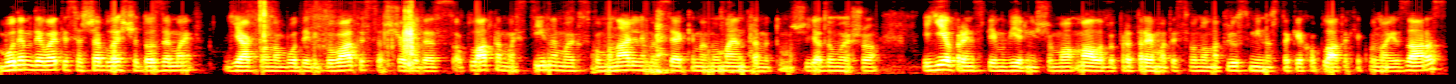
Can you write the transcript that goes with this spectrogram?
Будемо дивитися ще ближче до зими, як воно буде відбуватися, що буде з оплатами, з цінами, з комунальними всякими моментами, тому що я думаю, що є, в принципі, ймовірність, що мало би притриматись воно на плюс-мінус таких оплатах, як воно є зараз.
